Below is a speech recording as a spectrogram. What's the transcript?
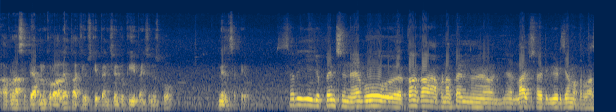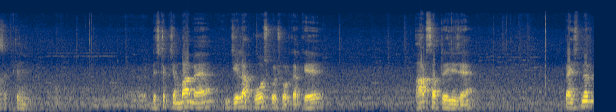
अपना सत्यापन करवा लें ताकि उसकी पेंशन रुकी पेंशन उसको मिल सके। सर ये जो पेंशन है वो कहाँ कहाँ अपना पेन लाइफ सर्टिफिकेट जमा करवा सकते हैं? डिस्ट्रिक्ट चंबा में जिला कोष को छोड़ करके आठ सब ट्रेजरीज हैं। पेंशनर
